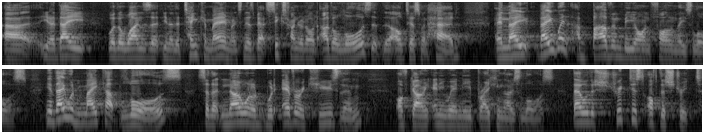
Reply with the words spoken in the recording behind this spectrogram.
uh, you know, they were the ones that, you know, the Ten Commandments, and there's about 600 odd other laws that the Old Testament had, and they, they went above and beyond following these laws. You know, they would make up laws so that no one would, would ever accuse them of going anywhere near breaking those laws. They were the strictest of the strict.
